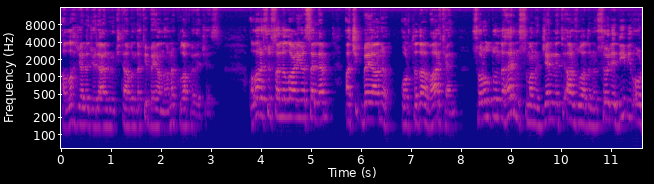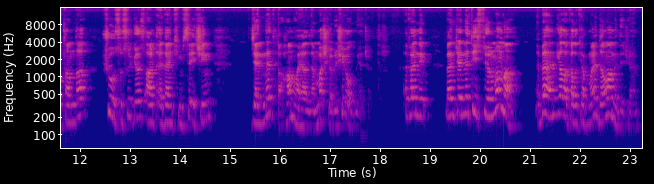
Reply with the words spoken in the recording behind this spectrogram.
Allah Celle Celaluhu'nun kitabındaki beyanlarına kulak vereceğiz. Allah Resulü sallallahu aleyhi ve sellem açık beyanı ortada varken sorulduğunda her Müslümanın cenneti arzuladığını söylediği bir ortamda şu hususu göz ardı eden kimse için cennet ham hayalden başka bir şey olmayacaktır. Efendim ben cenneti istiyorum ama ben yalakalık yapmaya devam edeceğim.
